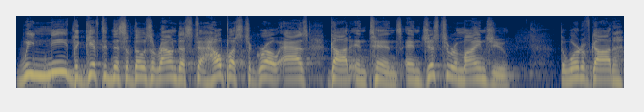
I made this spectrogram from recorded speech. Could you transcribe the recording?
We need the giftedness of those around us to help us to grow as God intends. And just to remind you, the Word of God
